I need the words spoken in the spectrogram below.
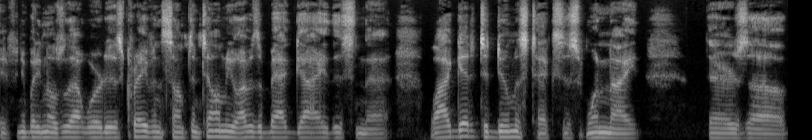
if anybody knows what that word is, craving something, telling me I was a bad guy, this and that. Well, I get it to Dumas, Texas one night. There's a,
